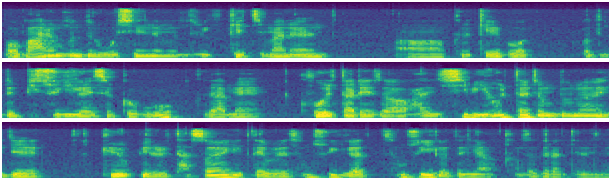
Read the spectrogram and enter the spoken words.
뭐 많은 분들 오시는 분들이 있겠지만은 어 그렇게 뭐 어떤 때 비수기가 있을 거고 그 다음에 9월 달에서 한 12월 달 정도는 이제 교육비를 다 써야 하기 때문에 성수기가 성수기거든요 강사들한테는요.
